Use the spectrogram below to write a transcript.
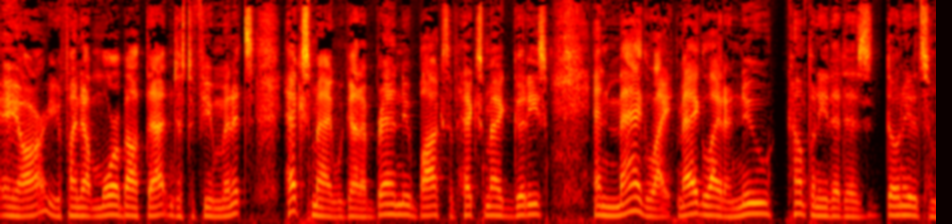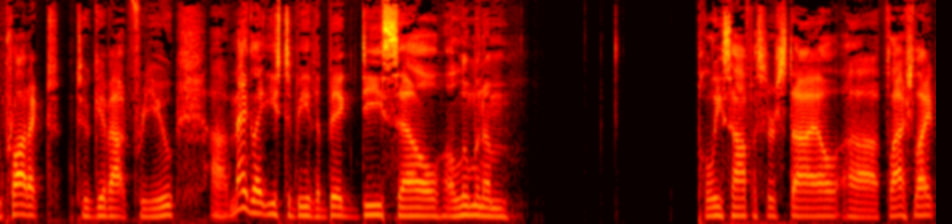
AR. You can find out more about that in just a few minutes. HexMag, we got a brand new box of HexMag goodies. And Maglite, Maglite, a new company that has donated some product to give out for you. Uh, Maglite used to be the big D cell aluminum police officer style uh, flashlight.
